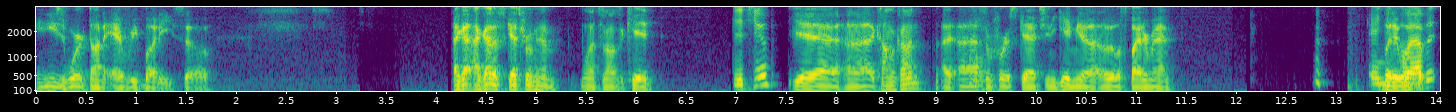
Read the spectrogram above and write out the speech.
and he's worked on everybody. So I got I got a sketch from him once when I was a kid. Did you? Yeah, uh, at Comic Con, I, I asked him for a sketch, and he gave me a, a little Spider Man. And But you still have it?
